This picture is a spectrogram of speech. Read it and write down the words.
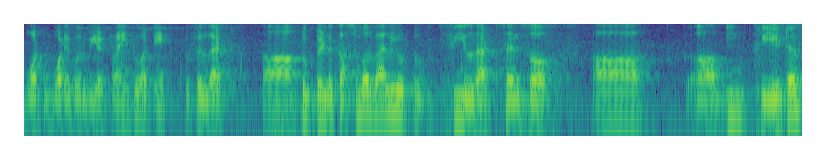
What whatever we are trying to attain to fill that, uh, to build a customer value, to feel that sense of uh, uh, being creative,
